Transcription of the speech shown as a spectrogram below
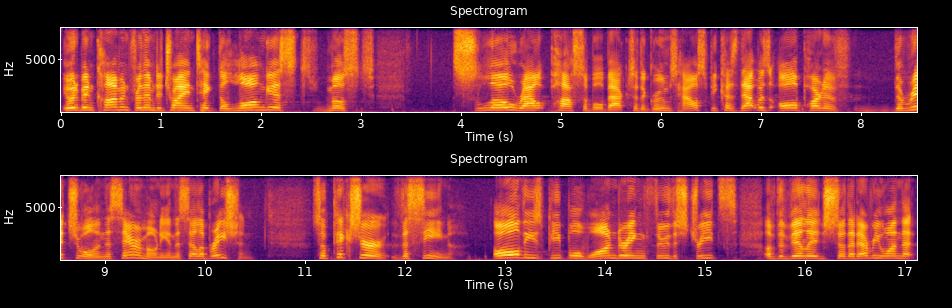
It would have been common for them to try and take the longest, most slow route possible back to the groom's house because that was all part of the ritual and the ceremony and the celebration. So picture the scene all these people wandering through the streets of the village so that everyone that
